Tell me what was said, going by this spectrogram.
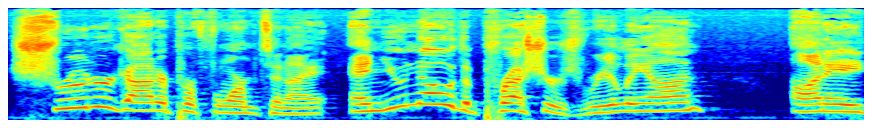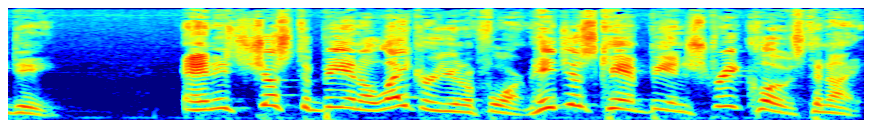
Schroeder got to perform tonight, and you know the pressure's really on on AD, and it's just to be in a Laker uniform. He just can't be in street clothes tonight.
